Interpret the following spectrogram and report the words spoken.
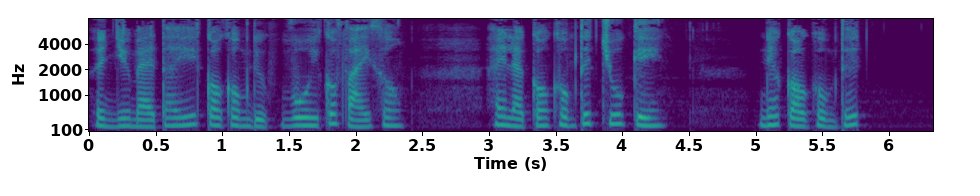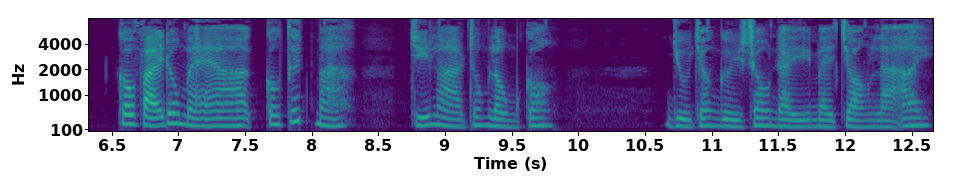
Hình như mẹ thấy con không được vui có phải không? Hay là con không thích chú Kiên? Nếu con không thích Không phải đâu mẹ à, con thích mà Chỉ là trong lòng con. Dù cho người sau này mẹ chọn là ai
